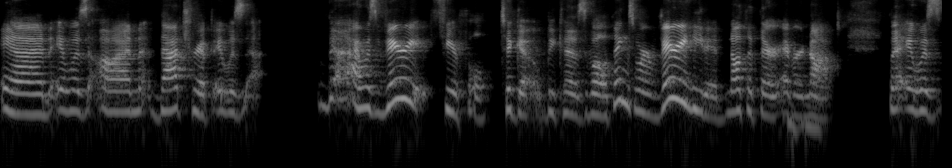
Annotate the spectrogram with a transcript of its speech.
And it was on that trip, it was I was very fearful to go because, well, things were very heated. Not that they're ever Mhm. not, but it was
